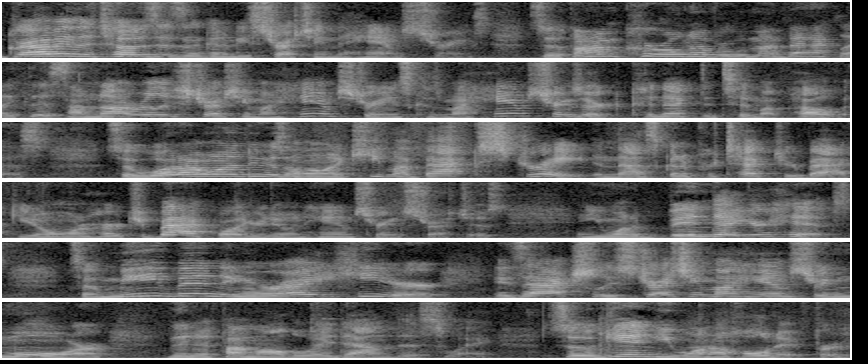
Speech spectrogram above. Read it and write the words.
Grabbing the toes isn't going to be stretching the hamstrings. So if I'm curled over with my back like this, I'm not really stretching my hamstrings because my hamstrings are connected to my pelvis. So what I want to do is I want to keep my back straight and that's going to protect your back. You don't want to hurt your back while you're doing hamstring stretches. And you want to bend at your hips. So me bending right here is actually stretching my hamstring more than if I'm all the way down this way. So again, you want to hold it for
